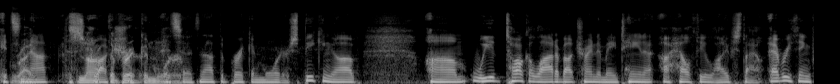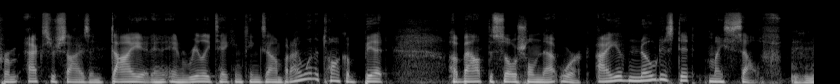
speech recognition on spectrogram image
It's Right. not the It's structure. not the brick and mortar. It's, it's not the brick and mortar. Speaking of. Um, we talk a lot about trying to maintain a, a healthy lifestyle, everything from exercise and diet and, and really taking things on. But I want to talk a bit about the social network. I have noticed it myself. Mm-hmm.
